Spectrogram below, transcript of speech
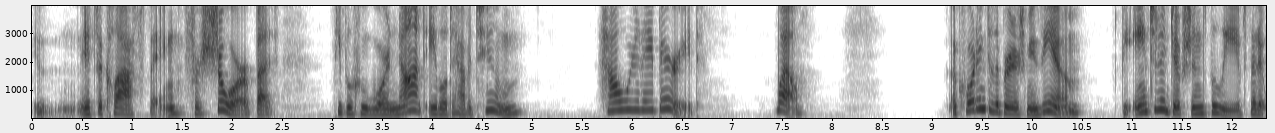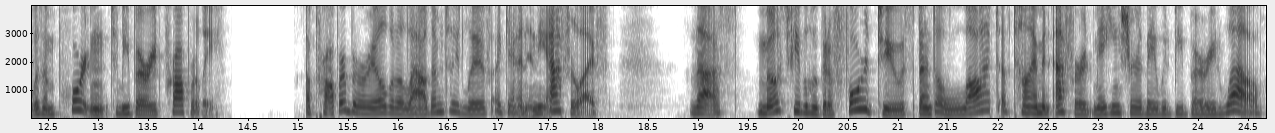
It's a class thing for sure, but people who were not able to have a tomb, how were they buried? Well, according to the British Museum, the ancient Egyptians believed that it was important to be buried properly. A proper burial would allow them to live again in the afterlife. Thus, most people who could afford to spent a lot of time and effort making sure they would be buried well.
